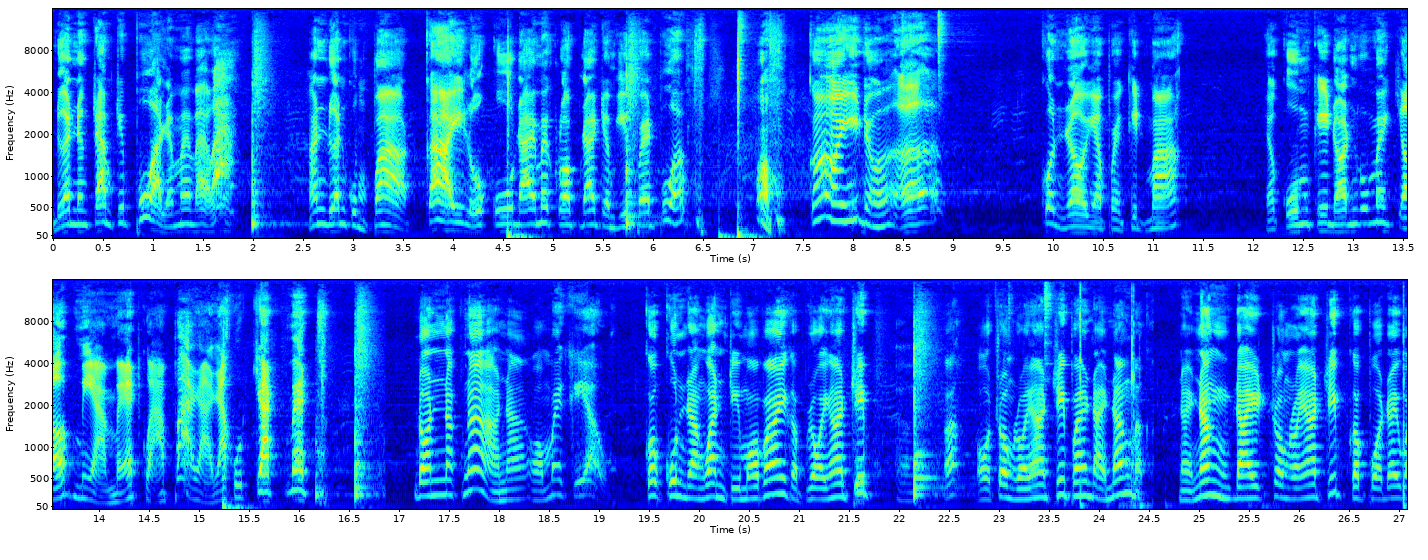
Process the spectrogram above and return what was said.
เดือนหนึ่งจำจิบพัวเลยไม่ว่ว่าอันเดือนกุมภาใกล้ลูกกูได้ไม่ครบได้จำยี่แปดพัวอ้าวก็ไอ้เด้อเออคนเราอย่าไปคิดมากอย่ากุมกี่ดอนกูไม่จบเมียเม็ดกว่าป้าละล้วกูจัดเม็ดดอนหนักหน้านะอ๋อไม่เกี่ยวก็คุณรางวัลที่มอบให้กับรอยงานทริปอะโอ้ตรงรอยงานทริปให้ได้นั่งมานายนั่งได้ตรงรอยงานทริปกับปวดได้ไว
